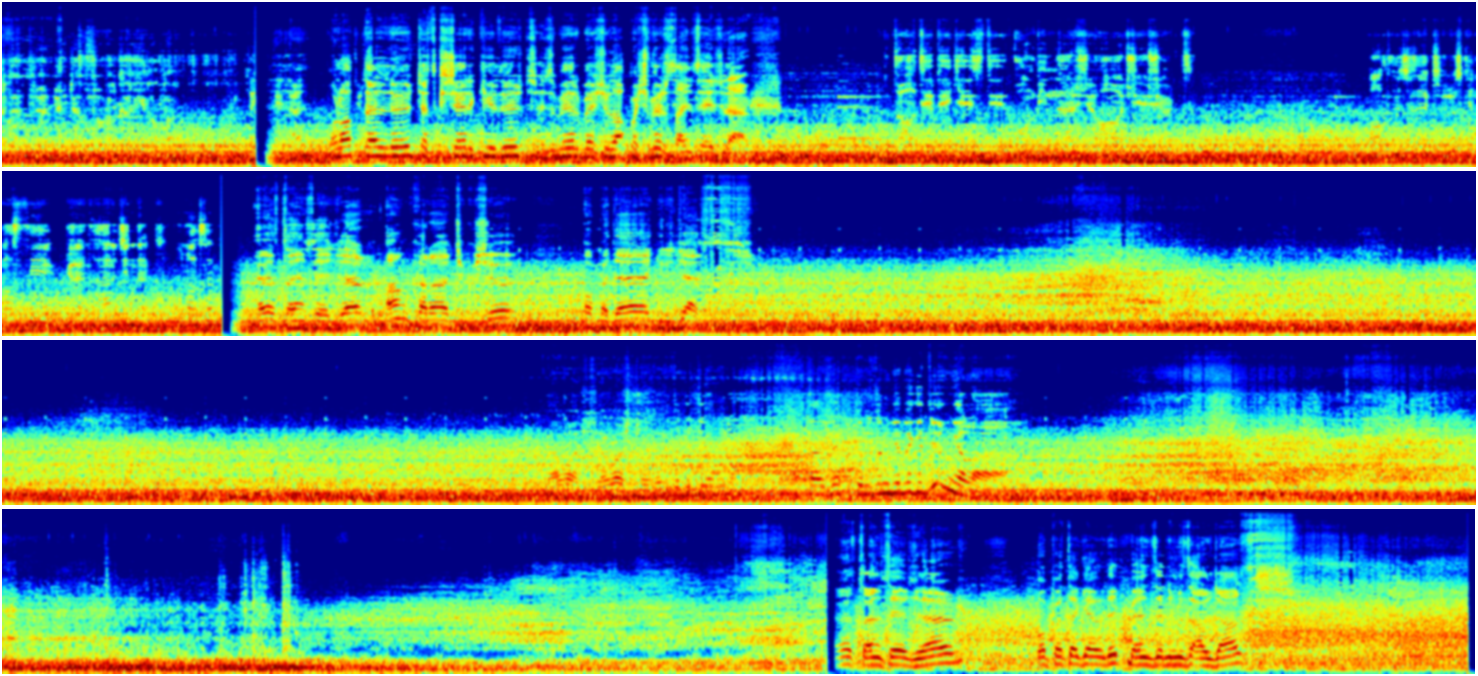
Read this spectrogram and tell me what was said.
Polat 53, Eskişehir 203, İzmir 561 sayın seyirciler. Dağ tepe gezdi, on binlerce ağaç yeşertti. altını çizerek söylüyoruz ki Aslı'yı gören haricinde. Onu Evet sayın seyirciler, Ankara çıkışı Opet'e gireceğiz. Yavaş yavaş çok hızlı gidiyorsun. Hatta jet turizm gibi gidiyorsun ya la. Evet sayın seyirciler, Opet'e geldik, benzinimizi alacağız.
